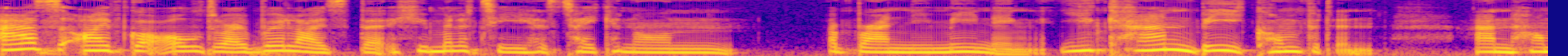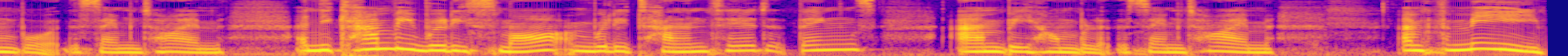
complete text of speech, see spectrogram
as I've got older, I realised that humility has taken on a brand new meaning. You can be confident and humble at the same time, and you can be really smart and really talented at things and be humble at the same time. And for me,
